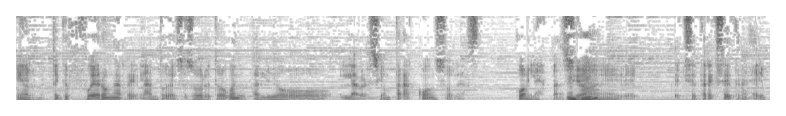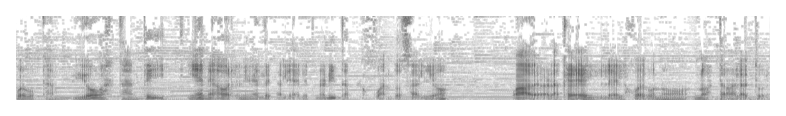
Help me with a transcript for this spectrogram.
En el momento que fueron arreglando eso, sobre todo cuando salió la versión para consolas con la expansión etcétera, etcétera, el juego cambió bastante y tiene ahora el nivel de calidad que tiene ahorita, pero cuando salió, wow, de verdad que el, juego no, no, estaba a la altura.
